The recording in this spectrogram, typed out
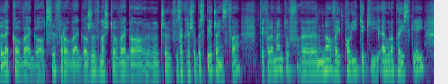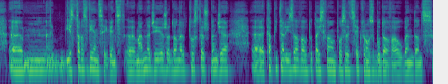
lekowego, cyfrowego, żywnościowego, y, czy w zakresie bezpieczeństwa, tych elementów e, nowej polityki europejskiej e, jest coraz więcej, więc e, mam nadzieję, że Donald Tusk też będzie kapitalizował tutaj swoją pozycję, którą zbudował, będąc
